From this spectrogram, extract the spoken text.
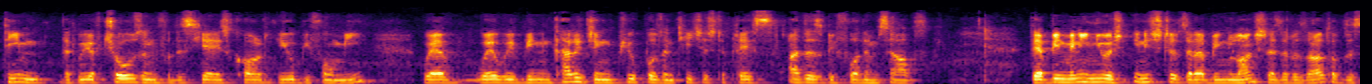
theme that we have chosen for this year is called You Before Me, where, where we've been encouraging pupils and teachers to place others before themselves. There have been many new initiatives that are being launched as a result of this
